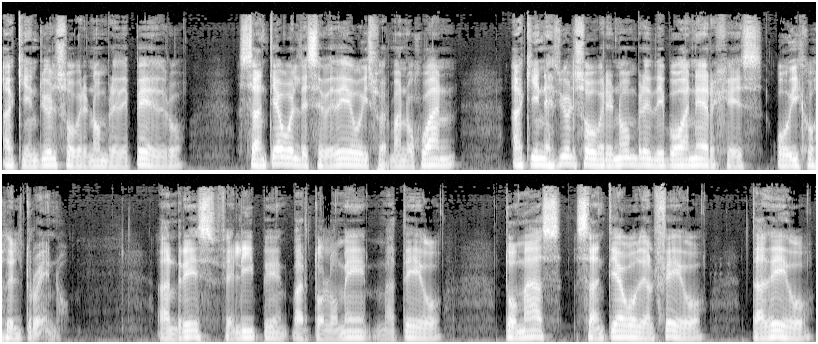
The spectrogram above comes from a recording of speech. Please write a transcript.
a quien dio el sobrenombre de Pedro, Santiago el de Zebedeo y su hermano Juan, a quienes dio el sobrenombre de Boanerges o hijos del trueno. Andrés, Felipe, Bartolomé, Mateo, Tomás, Santiago de Alfeo, Tadeo,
